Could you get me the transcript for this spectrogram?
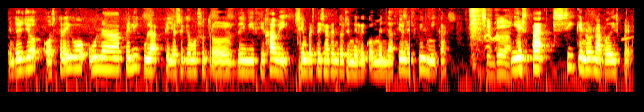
Entonces yo os traigo una película que yo sé que vosotros, David y Javi, siempre estáis atentos en mis recomendaciones fílmicas. Sin duda. Y esta sí que no os la podéis perder.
